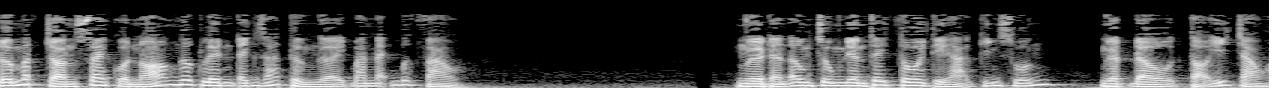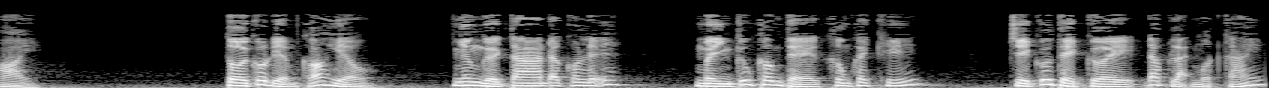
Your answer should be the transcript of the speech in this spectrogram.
đôi mắt tròn xoe của nó ngước lên đánh giá từng người ban nãy bước vào. Người đàn ông trung niên thấy tôi thì hạ kính xuống, gật đầu tỏ ý chào hỏi. Tôi có điểm khó hiểu, nhưng người ta đã có lễ, mình cũng không thể không khách khí, chỉ có thể cười đáp lại một cái.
